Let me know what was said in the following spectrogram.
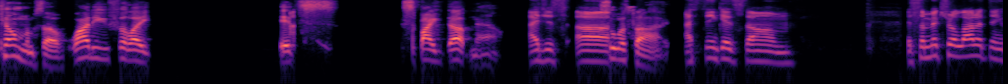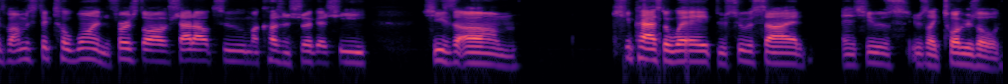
killing himself. Why do you feel like it's spiked up now? I just uh suicide. I think it's um it's a mixture of a lot of things, but I'm gonna stick to one. First off, shout out to my cousin Sugar. She she's um she passed away through suicide and she was she was like 12 years old.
